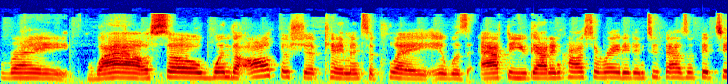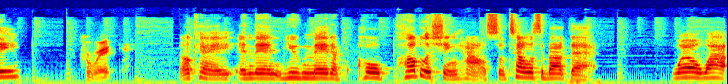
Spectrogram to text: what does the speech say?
Right. Wow. So when the authorship came into play, it was after you got incarcerated in 2015? Correct. Okay. And then you made a whole publishing house. So tell us about that. Well, while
